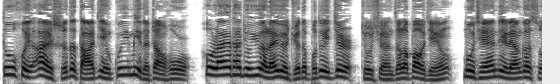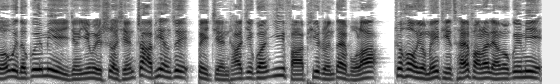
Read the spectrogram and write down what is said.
都会按时的打进闺蜜的账户。后来她就越来越觉得不对劲儿，就选择了报警。目前这两个所谓的闺蜜已经因为涉嫌诈骗罪被检察机关依法批准逮捕了。之后有媒体采访了两个闺蜜，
